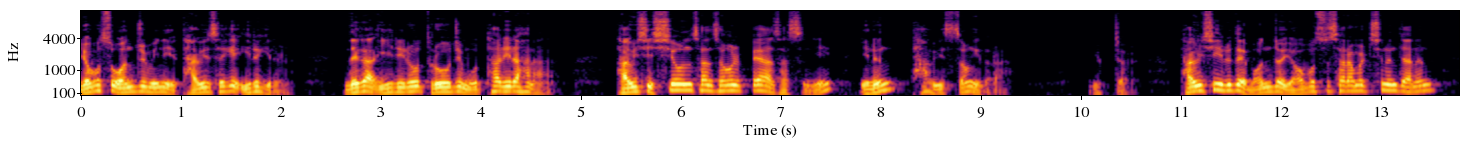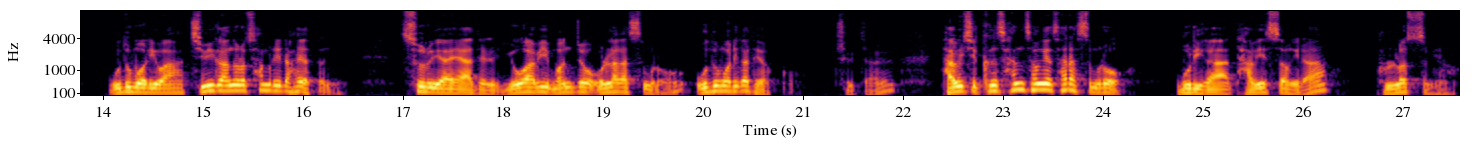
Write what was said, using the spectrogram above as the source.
여보스 원주민이 다윗에게 이르기를 내가 이리로 들어오지 못하리라 하나 다윗이 시온 산성을 빼앗았으니 이는 다윗성이더라. 6절 다윗이 이르되 먼저 여부스 사람을 치는 자는 우두머리와 지휘관으로 삼으리라 하였더니 수르야의 아들 요압이 먼저 올라갔으므로 우두머리가 되었고 7절 다윗이 그 산성에 살았으므로 무리가 다윗성이라 불렀으며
